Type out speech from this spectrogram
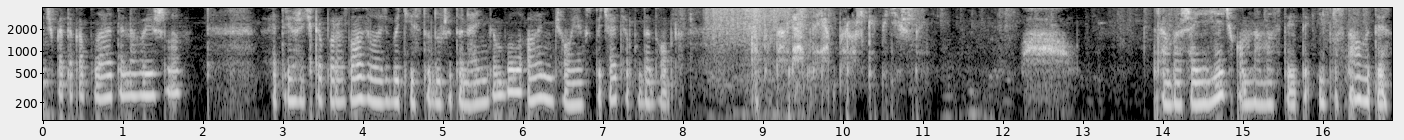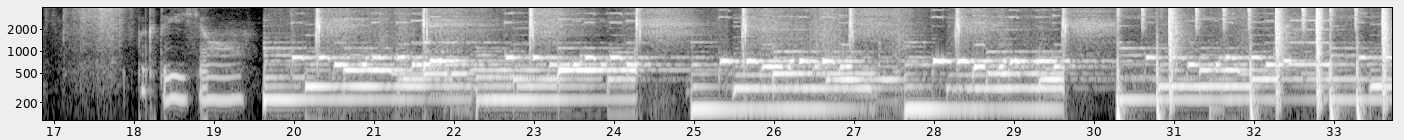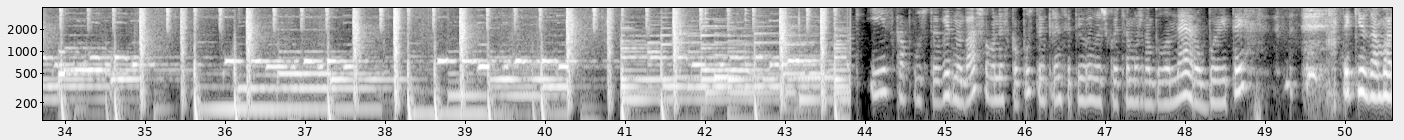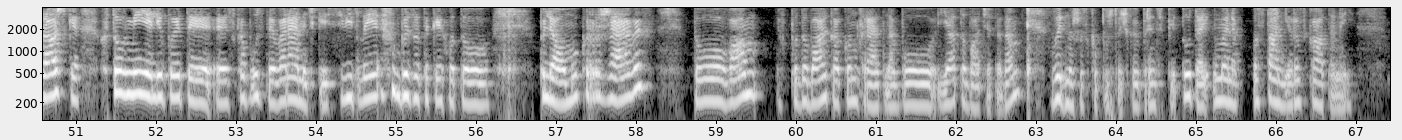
Мене така плетена вийшла. Трішечки порозлазилась, бо тісто дуже тоненьке було, але нічого, як спечеться, буде добре. А тут гляньте, як пирожки підійшли. Вау! Треба ще яєчком намастити і поставити пектися. І з капустою. Видно, да, що вони з капустою, в принципі, виличкою це можна було не робити. Такі заморашки. Хто вміє ліпити е, з капусти варенички світлі, без таких ото плямок рожевих, то вам вподобайка конкретна, бо я то бачите, да? видно, що з капусточкою, в принципі, тут у мене останній розкатаний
